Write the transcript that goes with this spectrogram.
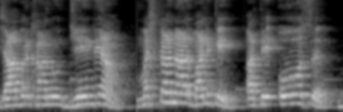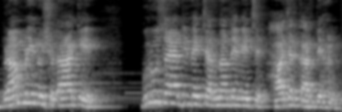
ਜਾਬਰ ਖਾਨ ਨੂੰ ਜੇਂਦਿਆਂ ਮਸ਼ਕਾਂ ਨਾਲ ਬੰਨ ਕੇ ਅਤੇ ਉਸ ਬ੍ਰਾਹਮਣੀ ਨੂੰ ਛੁਡਾ ਕੇ ਗੁਰੂ ਸਾਹਿਬ ਜੀ ਦੇ ਚਰਨਾਂ ਦੇ ਵਿੱਚ ਹਾਜ਼ਰ ਕਰਦੇ ਹਨ।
